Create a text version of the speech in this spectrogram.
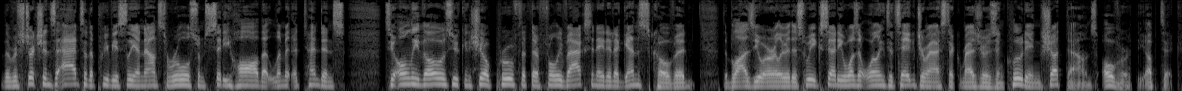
The restrictions add to the previously announced rules from City Hall that limit attendance to only those who can show proof that they're fully vaccinated against COVID. De Blasio earlier this week said he wasn't willing to take drastic measures, including shutdowns, over the uptick.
